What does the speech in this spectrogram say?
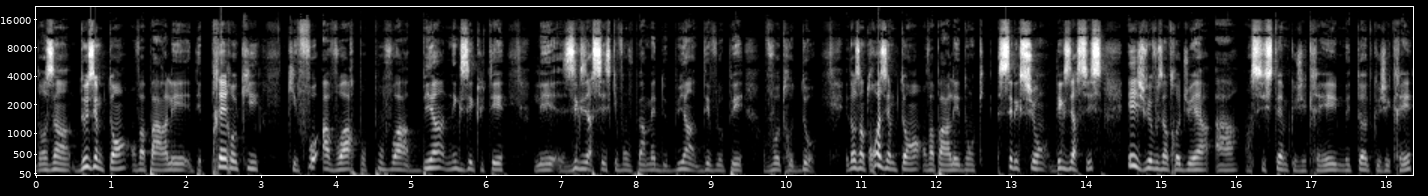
Dans un deuxième temps, on va parler des prérequis qu'il faut avoir pour pouvoir bien exécuter les exercices qui vont vous permettre de bien développer votre dos. Et dans un troisième temps, on va parler donc sélection d'exercices et je vais vous introduire à un système que j'ai créé, une méthode que j'ai créée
